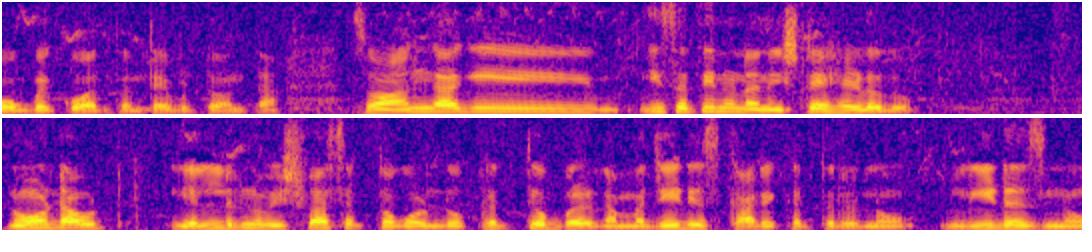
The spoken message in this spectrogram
ಹೋಗಬೇಕು ಅಂತಂತ ಹೇಳ್ಬಿಟ್ಟು ಅಂತ. ಸೊ ಹಂಗಾಗಿ ಈ ಸತಿನೂ ನಾನು ಇಷ್ಟೇ ಹೇಳೋದು. ನೋ ಡೌಟ್ ಎಲ್ಲರನ್ನೂ ವಿಶ್ವಾಸಕ್ಕೆ ತಗೊಂಡು ಪ್ರತಿಯೊಬ್ಬರು ನಮ್ಮ ಜೆ ಡಿ ಎಸ್ ಕಾರ್ಯಕರ್ತರನ್ನು ಲೀಡರ್ಸ್ನು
